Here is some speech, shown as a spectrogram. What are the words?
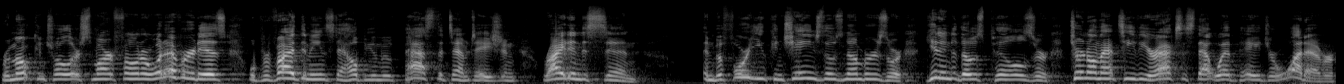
remote control or smartphone or whatever it is will provide the means to help you move past the temptation right into sin. And before you can change those numbers or get into those pills or turn on that TV or access that web page or whatever,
